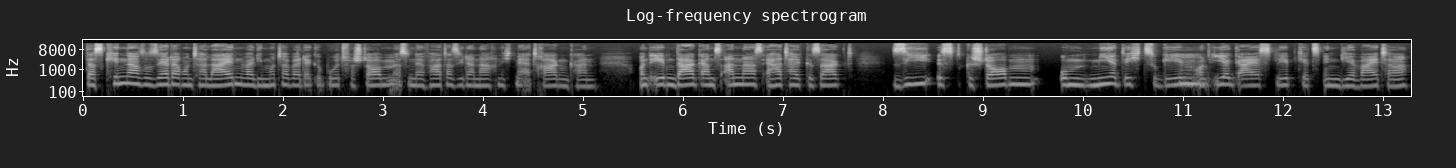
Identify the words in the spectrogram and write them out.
dass Kinder so sehr darunter leiden, weil die Mutter bei der Geburt verstorben ist und der Vater sie danach nicht mehr ertragen kann. Und eben da ganz anders. Er hat halt gesagt, sie ist gestorben, um mir dich zu geben mhm. und ihr Geist lebt jetzt in dir weiter.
